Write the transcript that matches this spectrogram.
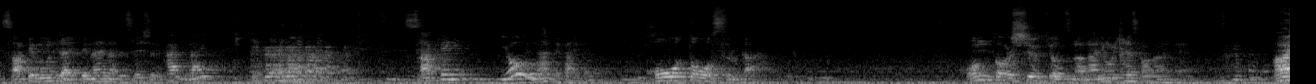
酒飲んじゃいけないなんて聖書に書いてない。酒に酔うなって書いてある。放蕩するから。本当の宗教っていうのは何を言いですか分からないね。は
